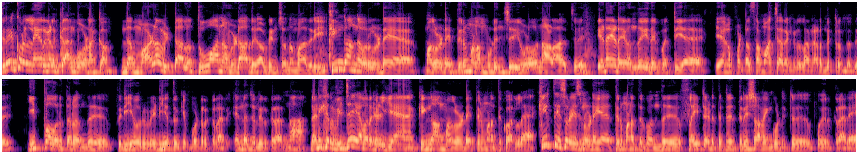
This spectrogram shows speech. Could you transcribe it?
திரைக்குறள் நேயர்களுக்கு அன்பு வணக்கம். இந்த மழை விட்டாலும் தூவானம் விடாது அப்படின்னு சொன்ன மாதிரி கிங்காங் அவர்களுடைய மகளுடைய திருமணம் முடிஞ்சு இவ்வளவு நாள் ஆச்சு. இடையிடை வந்து இதை பற்றிய ஏகப்பட்ட சமாச்சாரங்கள்லாம் நடந்துட்டு இருந்தது. இப்ப ஒருத்தர் வந்து பெரிய ஒரு வெடியை தூக்கி போட்டிருக்கிறாரு. என்ன சொல்லியிருக்கிறாருன்னா நடிகர் விஜய் அவர்கள் ஏன் கிங்காங் மகளுடைய திருமணத்துக்கு வரல? கீர்த்தி சுரேஷனுடைய திருமணத்துக்கு வந்து ஃபிளைட் எடுத்துட்டு த்ரிஷாவையும் கூட்டிட்டு போயிருக்கிறாரே.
